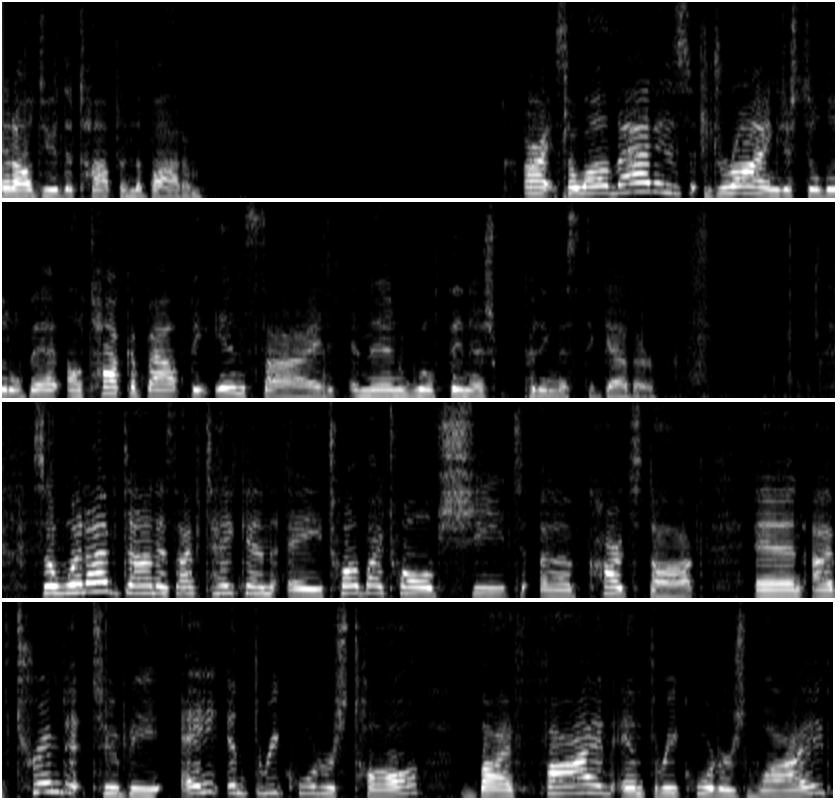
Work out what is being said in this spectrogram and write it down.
Then I'll do the top and the bottom. All right, so while that is drying just a little bit, I'll talk about the inside and then we'll finish putting this together. So what I've done is I've taken a 12 by 12 sheet of cardstock and I've trimmed it to be eight and three quarters tall by five and three quarters wide.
